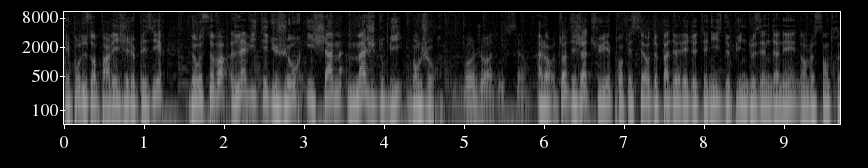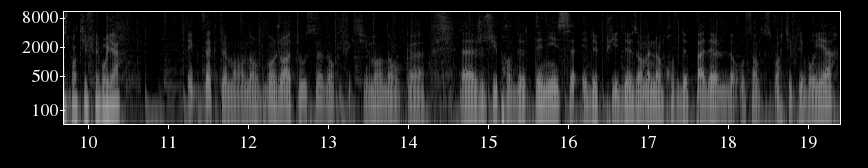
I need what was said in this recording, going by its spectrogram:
Et pour nous en parler, j'ai le plaisir de recevoir l'invité du jour, Hicham Majdoubi. Bonjour. Bonjour à tous. Alors toi déjà tu es professeur de paddle et de tennis depuis une douzaine d'années dans le centre sportif Les Bruyères? Exactement. Donc bonjour à tous. Donc effectivement, donc euh, euh, je suis prof de tennis et depuis deux ans maintenant prof de paddle au centre sportif Les Bruyères.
